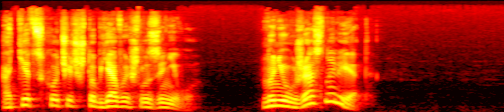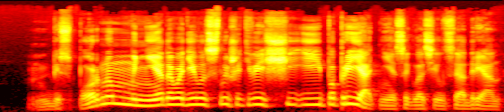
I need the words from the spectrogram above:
Отец хочет, чтобы я вышла за него. Но не ужасно ли это? «Бесспорно, мне доводилось слышать вещи и поприятнее», — согласился Адриан.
